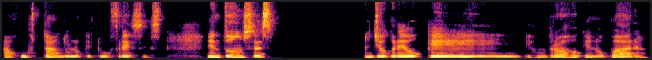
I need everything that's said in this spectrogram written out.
ajustando lo que tú ofreces. Entonces, yo creo que es un trabajo que no para.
